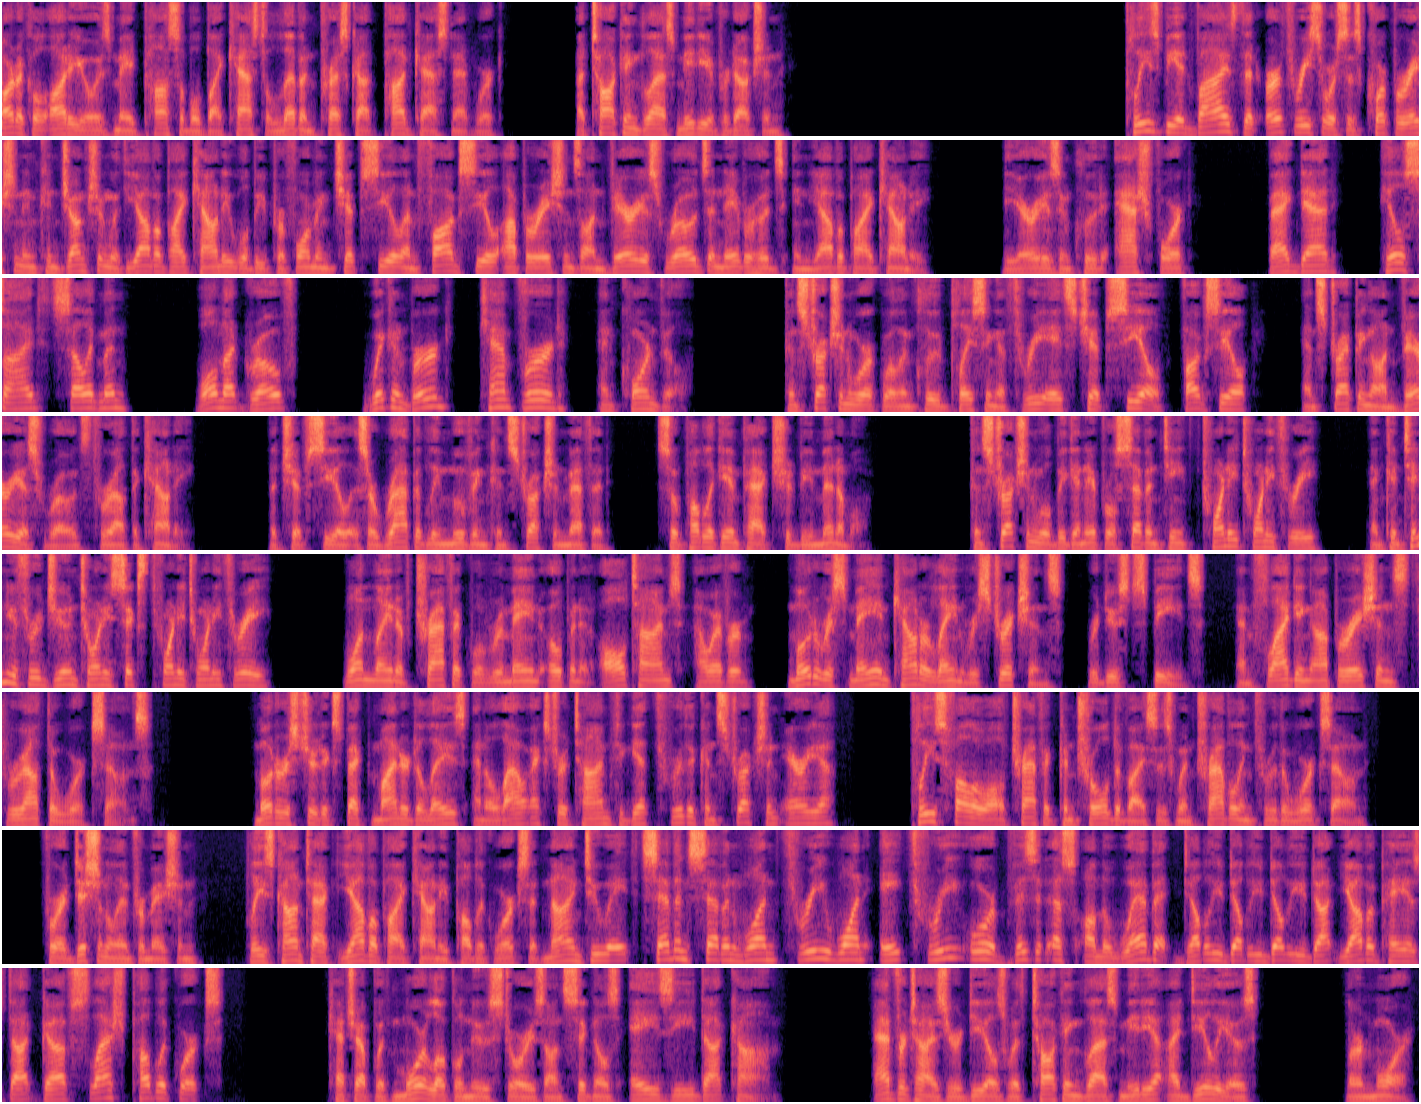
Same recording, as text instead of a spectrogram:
Article audio is made possible by Cast 11 Prescott Podcast Network, a Talking Glass media production. Please be advised that Earth Resources Corporation in conjunction with Yavapai County will be performing chip seal and fog seal operations on various roads and neighborhoods in Yavapai County. The areas include Ash Fork, Bagdad, Hillside, Seligman, Walnut Grove, Wickenburg, Camp Verde, and Cornville. Construction work will include placing a 3 8 chip seal, fog seal, and striping on various roads throughout the county. The chip seal is a rapidly moving construction method, so public impact should be minimal. Construction will begin April 17, 2023, and continue through June 26, 2023. One lane of traffic will remain open at all times, however, motorists may encounter lane restrictions, reduced speeds, and flagging operations throughout the work zones. Motorists should expect minor delays and allow extra time to get through the construction area. Please follow all traffic control devices when traveling through the work zone. For additional information, please contact Yavapai County Public Works at 928-771-3183 or visit us on the web at www.yavapaiaz.gov slash publicworks. Catch up with more local news stories on signalsaz.com. Advertise your deals with Talking Glass Media Idealios Learn more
